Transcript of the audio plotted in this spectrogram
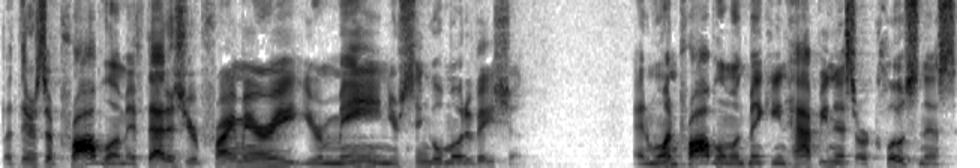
but there's a problem if that is your primary, your main, your single motivation. And one problem with making happiness or closeness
